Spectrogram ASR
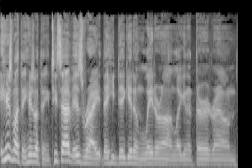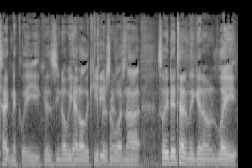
he, here's my thing. Here's my thing. T Sav is right that he did get him later on, like in the third round, technically, because you know we had all the keepers, Keepers and and whatnot. so he did technically get him late,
